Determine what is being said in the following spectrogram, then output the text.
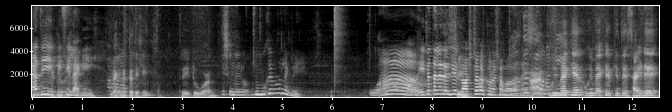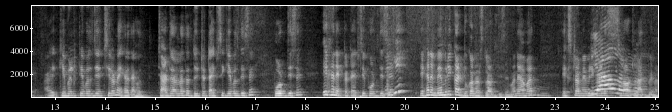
কাজেই পিসি লাগেই। ম্যাগনেটটা দেখি। থ্রি টু ওয়ান কিছু নেই রো। চুম্বুকের মতো লাগবে? এটা তাহলে যে নষ্ট হওয়ার কোনো সম্ভাবনা নেই। আর উইম্যাকের উইম্যাকের কিন্তু সাইডে কেবল টেবল যে ছিল না এখানে দেখো চার্জার আলাদা দুইটা টাইপ সি কেবল দিছে পোর্ট দিছে। এখানে একটা টাইপ সি পোর্ট দিছে। এখানে মেমরি কার্ড ঢুকানোর স্লট দিছে। মানে আমার এক্সট্রা মেমরি কার্ডের স্লট লাগবে না।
